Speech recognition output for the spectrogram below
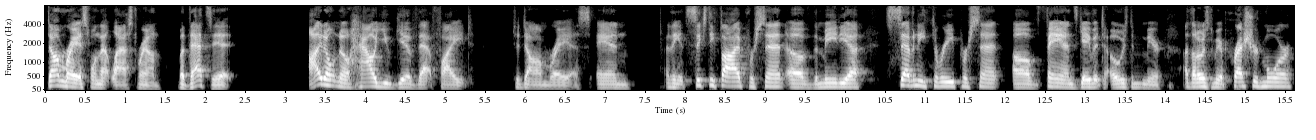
Dom Reyes won that last round, but that's it. I don't know how you give that fight to Dom Reyes. And I think it's 65% of the media, 73% of fans gave it to Ozdemir. I thought Ozdemir pressured more.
